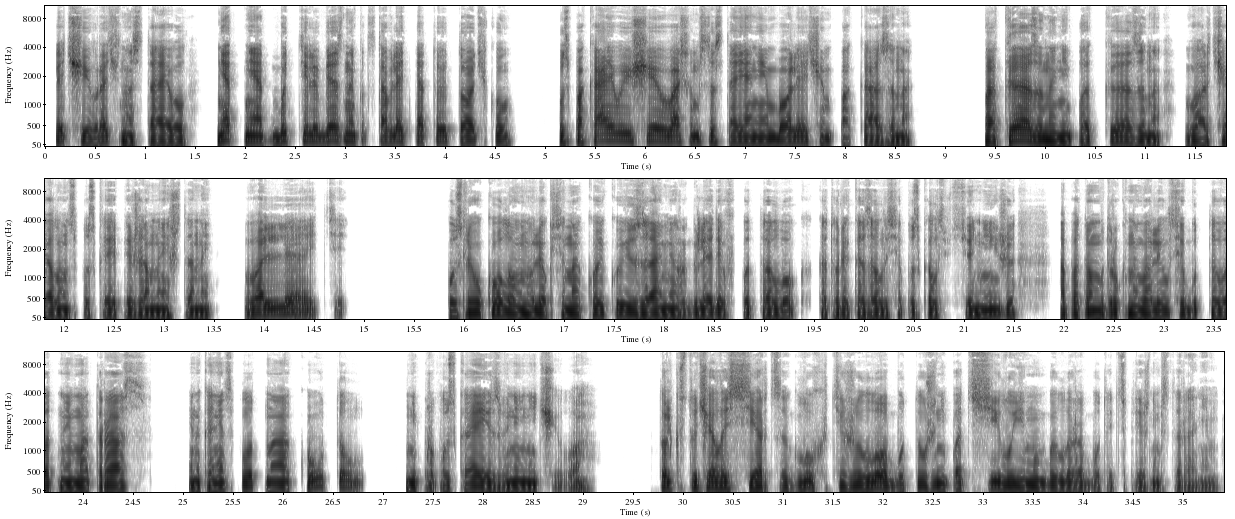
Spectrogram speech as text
Лечащий врач настаивал. «Нет-нет, будьте любезны подставлять пятую точку. Успокаивающее в вашем состоянии более чем показано». «Показано, не показано», — ворчал он, спуская пижамные штаны. «Валяйте». После укола он улегся на койку и замер, глядя в потолок, который, казалось, опускался все ниже, а потом вдруг навалился, будто ватный матрас, и, наконец, плотно окутал, не пропуская извне ничего. Только стучалось сердце, глухо, тяжело, будто уже не под силу ему было работать с прежним старанием.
